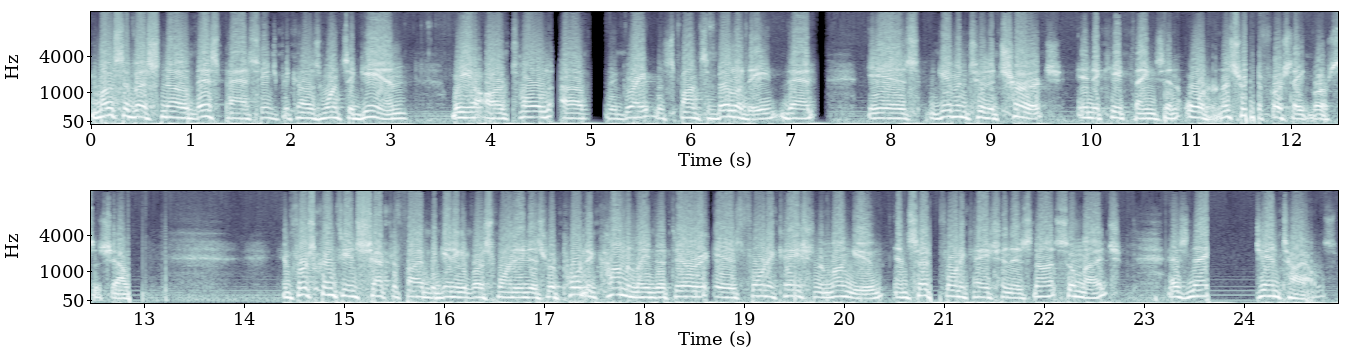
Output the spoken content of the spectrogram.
Most of us know this passage because once again we are told of the great responsibility that is given to the church and to keep things in order. Let's read the first eight verses, shall we? In 1 Corinthians chapter 5, beginning of verse 1, it is reported commonly that there is fornication among you, and such fornication is not so much as Gentiles,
